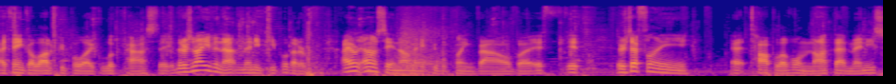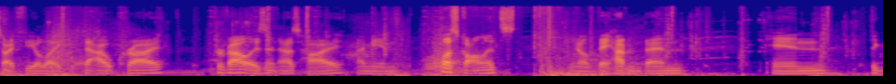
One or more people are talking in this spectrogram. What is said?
I think a lot of people like look past it. There's not even that many people that are I don't, I don't say not many people playing Val, but if it there's definitely at top level not that many, so I feel like the outcry for Val isn't as high. I mean, plus gauntlets, you know, they haven't been in the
